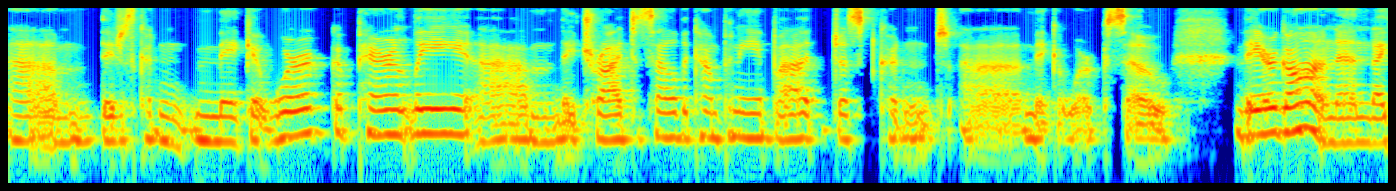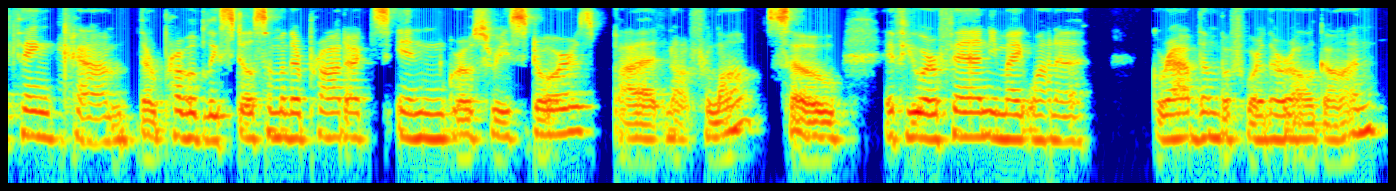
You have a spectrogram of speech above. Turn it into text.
Um, they just couldn't make it work, apparently. Um, they tried to sell the company, but just couldn't uh, make it work. So they are gone. And I think um, there are probably still some of their products in grocery stores, but not for long. So if you are a fan, you might want to grab them before they're all gone.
